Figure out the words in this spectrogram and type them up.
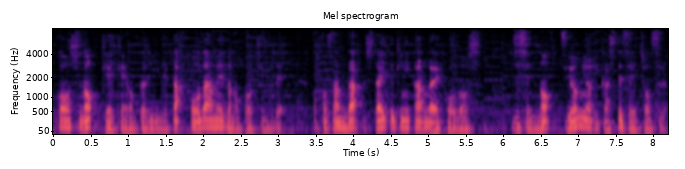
講師の経験を取り入れたオーダーメイドのコーチングで、お子さんが主体的に考え行動し、自身の強みを活かして成長する、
